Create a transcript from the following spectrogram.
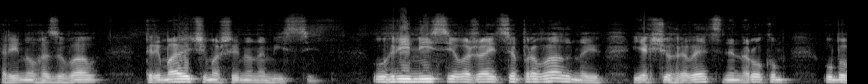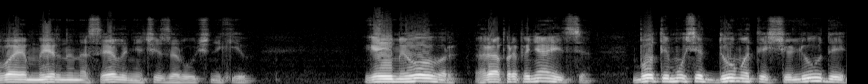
Ріно газував, тримаючи машину на місці. У грі місія вважається проваленою, якщо гравець ненароком убиває мирне населення чи заручників. Game over, гра припиняється, боти мусять думати, що люди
